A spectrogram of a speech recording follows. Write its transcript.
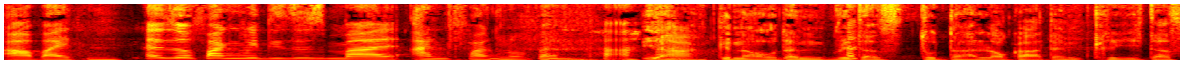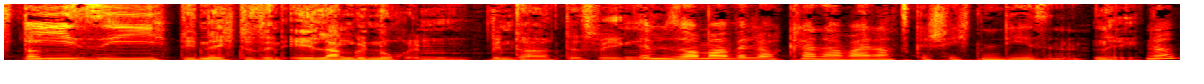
arbeiten. Also fangen wir dieses Mal Anfang November an. Ja, genau, dann wird das total locker. Dann kriege ich das dann. Easy. Die Nächte sind eh lang genug im Winter, deswegen. Im Sommer will auch keiner Weihnachtsgeschichten lesen. Nee. Ne?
